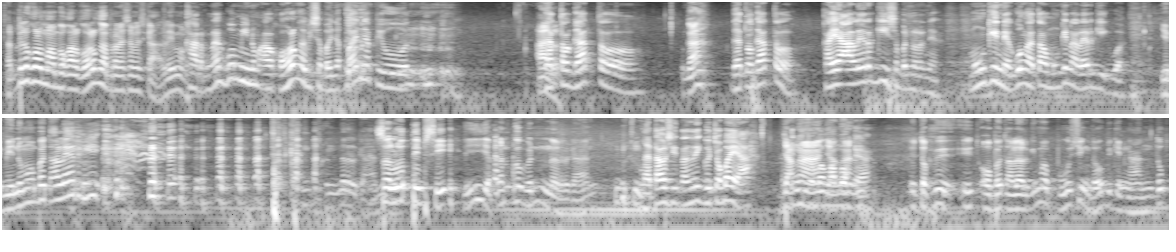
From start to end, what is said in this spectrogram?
Tapi lu kalau mabok alkohol nggak pernah sama sekali emang. karena gue minum alkohol nggak bisa banyak banyak yud gatel-gatel Enggak? gatel-gatel kayak alergi sebenarnya mungkin ya gue nggak tahu mungkin alergi gue Ya minum obat alergi. kan bener kan? Solutif sih. Iya kan gue bener kan? nggak tahu sih nanti gue coba ya Jangan, coba jangan. mabok ya Eh, tapi it- obat alergi mah pusing tau bikin ngantuk.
